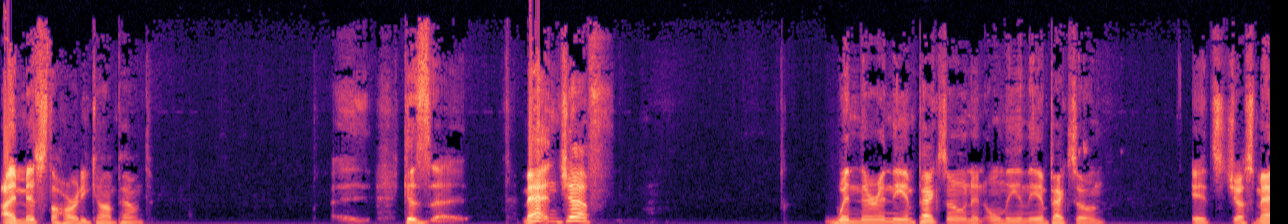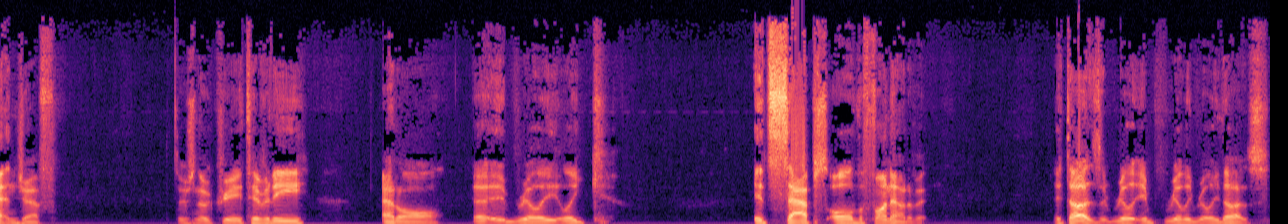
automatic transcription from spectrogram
I miss the Hardy compound because uh, Matt and Jeff, when they're in the impact zone and only in the impact zone, it's just Matt and Jeff. There's no creativity at all. Uh, it really like it saps all the fun out of it. It does. It really, it really, really does.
